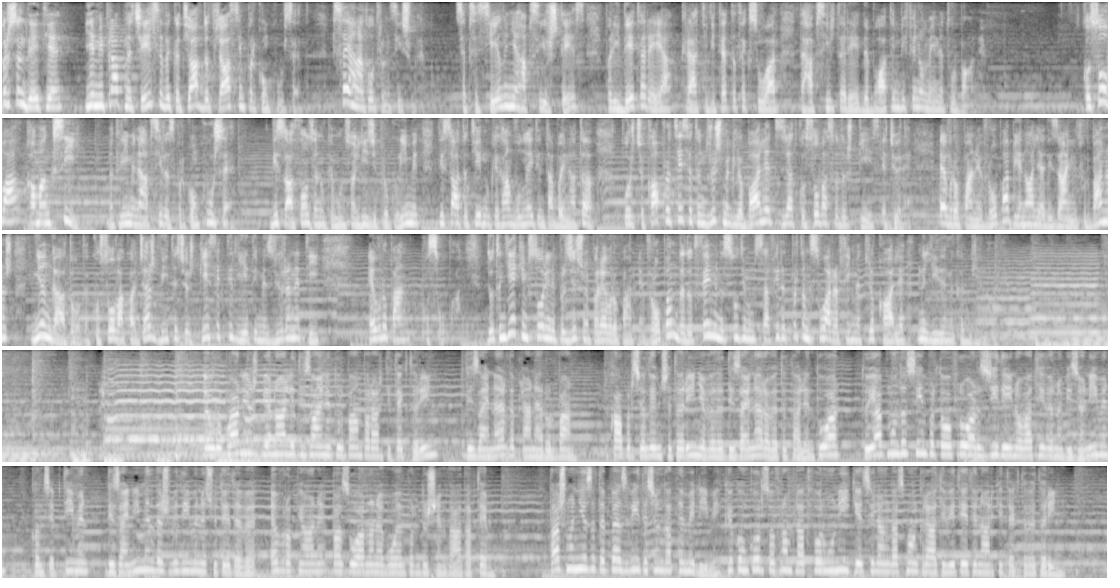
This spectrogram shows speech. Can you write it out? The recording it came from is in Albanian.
Përshëndetje! Jemi prapë në çelësi dhe këtë javë do të flasim për konkurset. Pse janë ato të rëndësishme? Sepse sjellin një hapësirë shtesë për ide të reja, kreativitet të theksuar dhe hapësirë të re debati mbi fenomenet urbane. Kosova ka mangësi në krijimin e hapësirës për konkurse. Disa thonë se nuk e mundëson ligji i prokurimit, disa të tjerë nuk e kanë vullnetin ta bëjnë atë, por që ka procese të ndryshme globale të cilat Kosova sot është pjesë e tyre. Europan Evropa, Bienalja e Dizajnit Urban është një nga ato dhe Kosova ka 6 vite që është pjesë e këtij rrjeti me zyrën e tij Europan Kosova. Do të ndjekim storien e përgjithshme për Europan Evropën dhe do të kthehemi në studio me mysafirët për të mësuar rrëfimet lokale në lidhje me këtë bienale. Europani është bienale e dizajnit urban për arkitektë të rinj, dizajnerë dhe planerë urbanë. Ka për qëllim që të rinjve dhe dizajnerëve të talentuar t'u japë mundësinë për të ofruar zgjidhje inovative në vizionimin, konceptimin, dizajnimin dhe zhvillimin e qyteteve evropiane bazuar në nevojën për ndryshim dhe adaptim. Tashmë 25 vite që nga themelimi, ky konkurs ofron platformë unike e cila ngacmon kreativitetin e arkitektëve të rinj.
